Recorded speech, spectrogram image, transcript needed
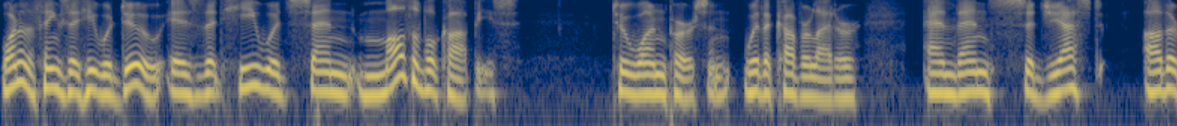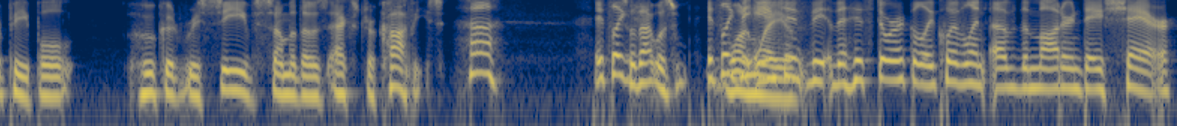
One of the things that he would do is that he would send multiple copies to one person with a cover letter and then suggest other people who could receive some of those extra copies. Huh. It's like So that was it's like the ancient of the, the historical equivalent of the modern day share.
